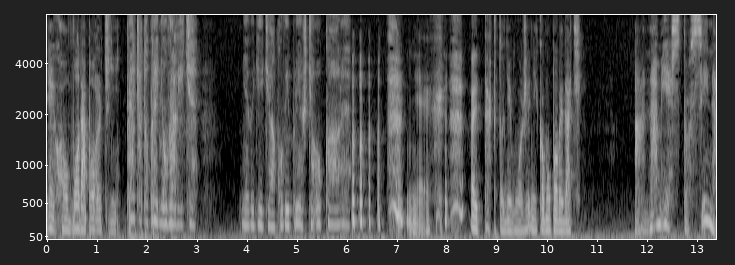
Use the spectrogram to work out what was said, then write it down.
Nech ho voda pohltí. Prečo to pred ňou vravíte? Nevidíte, ako vypliešťa okále? Nech. Aj tak to nemôže nikomu povedať. A namiesto syna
